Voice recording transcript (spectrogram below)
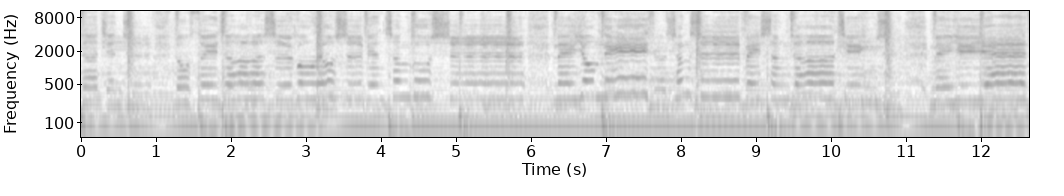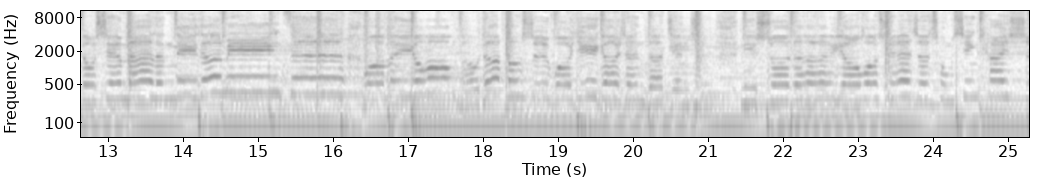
的坚持，都随着时光流逝变成故事。没有你的城市，悲伤的情诗，每一页都写满了你的名你说的要我学着重新开始。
